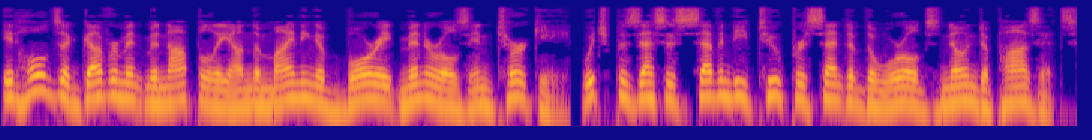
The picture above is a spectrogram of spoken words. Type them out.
It holds a government monopoly on the mining of borate minerals in Turkey, which possesses 72% of the world's known deposits.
